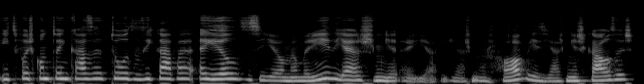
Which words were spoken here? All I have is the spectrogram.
E depois, quando estou em casa, estou dedicada a eles e ao meu marido e, às minha, e, a, e aos meus hobbies e às minhas causas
